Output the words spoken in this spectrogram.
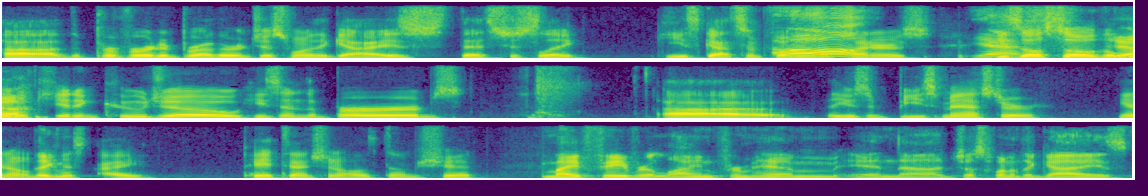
uh, the perverted brother and just one of the guys that's just like he's got some funny Oh, one-liners. Yes. He's also the Yeah. little kid in Cujo. He's in the Burbs. Uh, they use him Beastmaster. You know, They- because I pay attention to all this dumb shit. My favorite line from him in uh, just one of the guys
